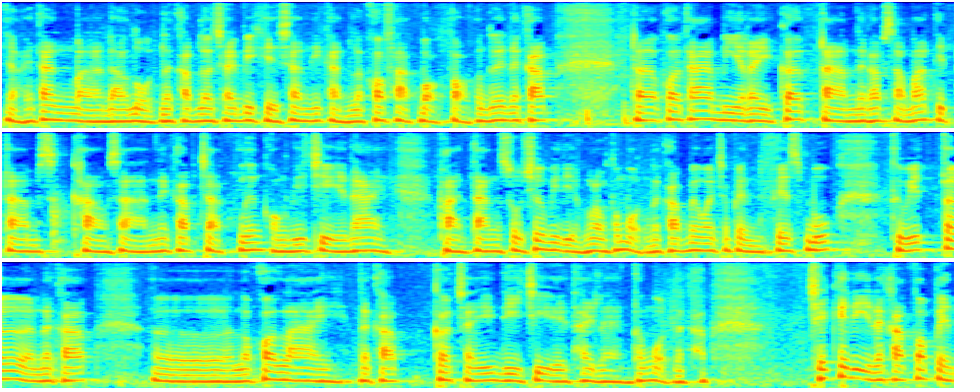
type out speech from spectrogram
อยากให้ท่านมาดาวน์โหลดนะครับแล้วใช้แอปพลิเคชันนี้กัน แล้วก็ฝากบอกต่อกันด้วยนะครับแล้วก็ถ้ามีอะไรก็ตามนะครับ สามารถติดตามข่าวสารนะครับจากเรื่องของ DGA ได้ผ่านทางโซเชียลมีเดียของเราทั้งหมดนะครับไม่ว่าจะเป็น Facebook Twitter นะครับเอ่อแล้วก็ Line นะครับก็ใช้ DGA Thailand ทั้งหมดนะครับ เช็คให้ดีนะครับว่าเป็น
